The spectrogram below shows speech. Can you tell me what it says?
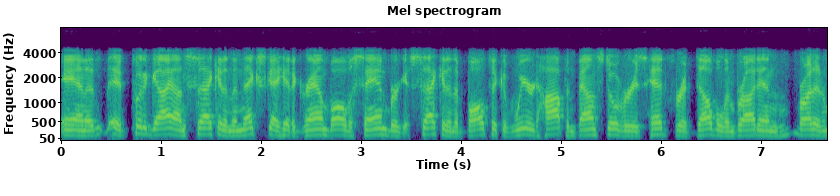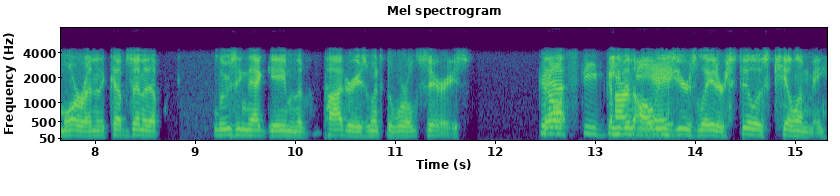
and it, it put a guy on second, and the next guy hit a ground ball to Sandberg at second, and the ball took a weird hop and bounced over his head for a double and brought in brought in more run, and the Cubs ended up losing that game, and the Padres went to the World Series. Good That, old Steve Garvey. Even all eh? these years later, still is killing me.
